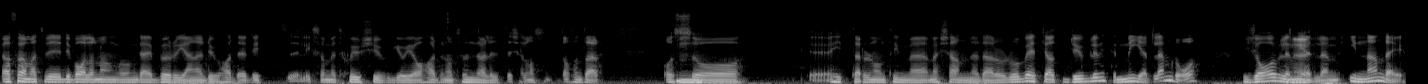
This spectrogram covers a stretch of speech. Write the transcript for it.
Jag har för mig att vi, det var någon gång där i början när du hade ditt eh, liksom ett 720 och jag hade något 100 liters eller något sånt, något sånt där. Och Mm. så eh, hittade du någonting med, med Channe där och då vet jag att du blev inte medlem då. Jag blev Nej. medlem innan dig.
